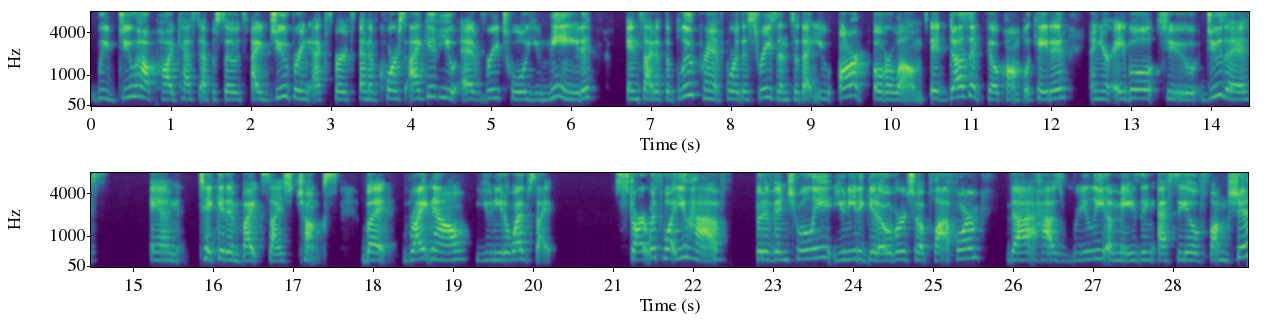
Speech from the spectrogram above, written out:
we do have podcast episodes. I do bring experts. And of course, I give you every tool you need inside of the blueprint for this reason so that you aren't overwhelmed. It doesn't feel complicated and you're able to do this and take it in bite sized chunks. But right now, you need a website. Start with what you have, but eventually you need to get over to a platform that has really amazing SEO function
